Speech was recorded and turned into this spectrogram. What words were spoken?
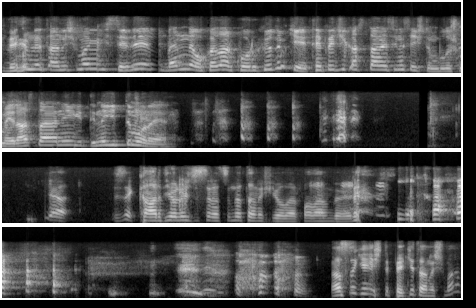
benimle tanışmak istedi. Ben de o kadar korkuyordum ki Tepecik Hastanesi'ni seçtim buluşmayı. Hastaneye gittiğinde gittim oraya. Ya işte kardiyoloji sırasında tanışıyorlar falan böyle. Nasıl geçti peki tanışma?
